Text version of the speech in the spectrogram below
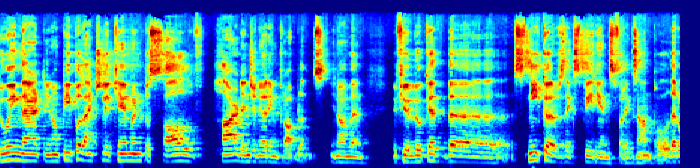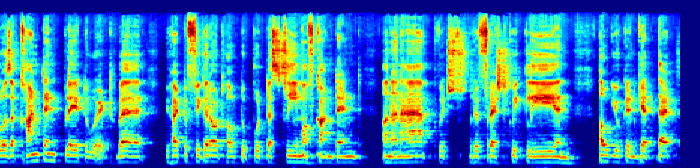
doing that, you know, people actually came in to solve hard engineering problems. You know, when if you look at the sneakers experience, for example, there was a content play to it where you had to figure out how to put a stream of content on an app which refreshed quickly and how you can get that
